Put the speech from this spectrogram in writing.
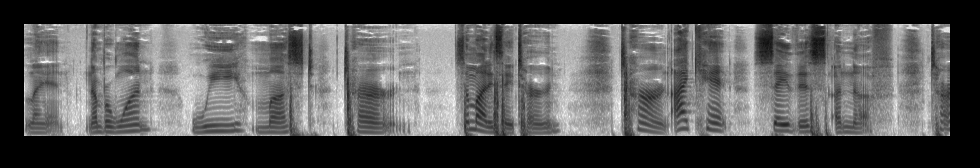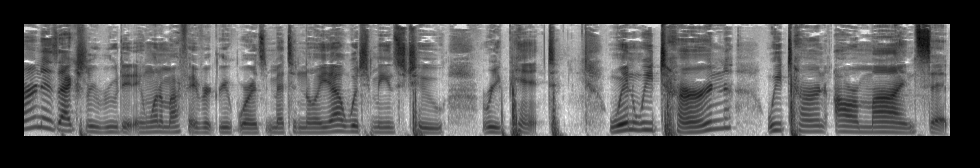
land. Number one, we must turn. Somebody say turn. Turn. I can't say this enough. Turn is actually rooted in one of my favorite Greek words, metanoia, which means to repent. When we turn, we turn our mindset,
